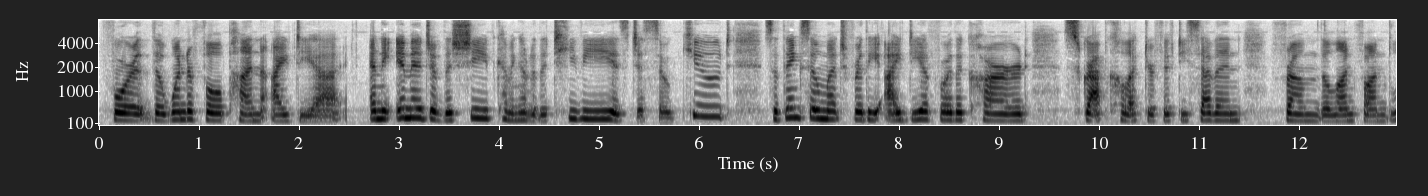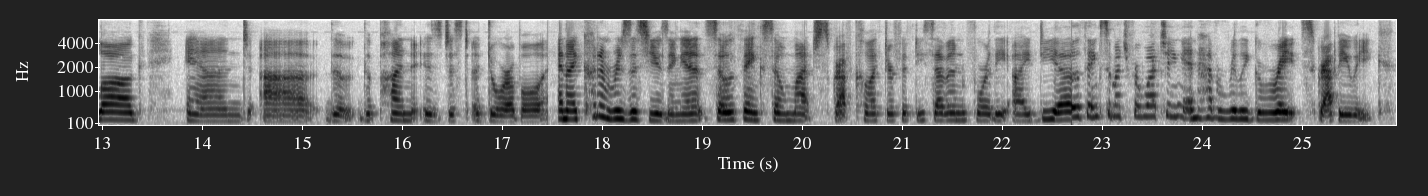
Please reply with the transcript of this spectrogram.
for the wonderful pun idea. And the image of the sheep coming out of the TV is just so cute. So thanks so much for the idea for the card, Scrap Collector 57 from the Lawn Fawn blog and uh, the the pun is just adorable and I couldn't resist using it so thanks so much Scrap Collector 57 for the idea. So thanks so much for watching and have a really great scrappy week.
